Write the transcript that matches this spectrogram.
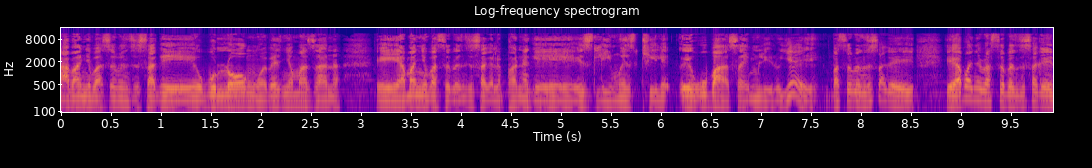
abanye basebenzisa ke ubulongwe benyamazana eh abanye basebenzisa ke laphana ke izilimo ezithile ukubasa imlilo ye basebenzisa ke eh abanye basebenzisa ke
